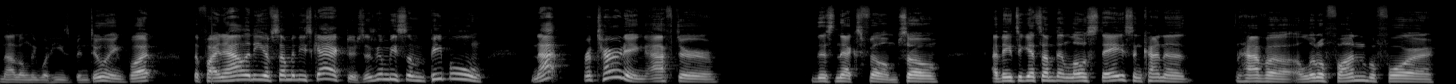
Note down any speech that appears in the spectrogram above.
not only what he's been doing, but the finality of some of these characters. There's going to be some people not returning after this next film. So I think to get something low stakes and kind of have a, a, little fun before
